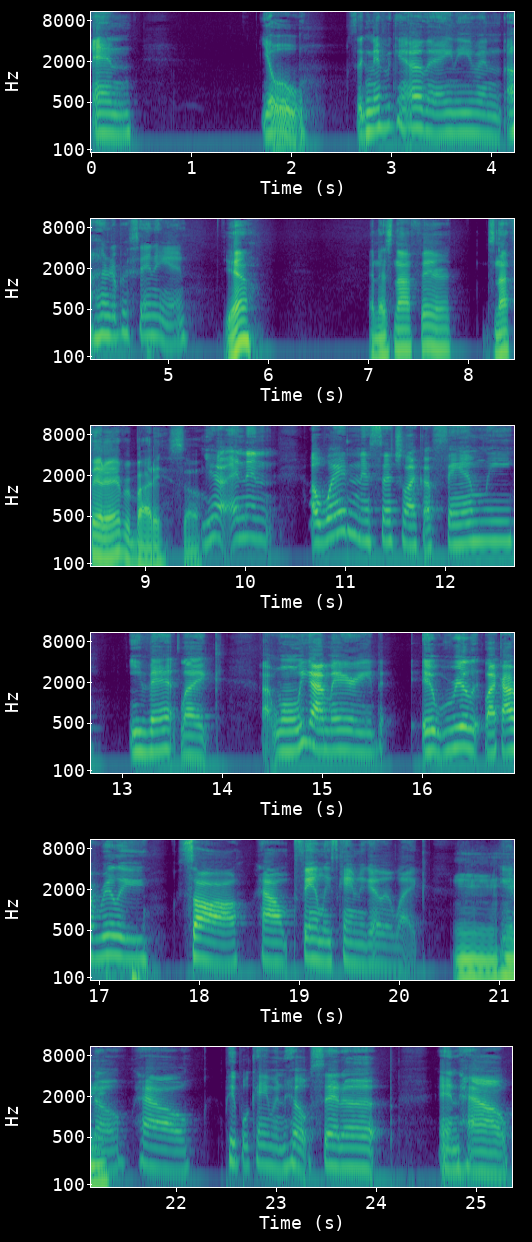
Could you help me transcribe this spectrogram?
And your significant other ain't even hundred percent in. Yeah. And that's not fair. It's not fair to everybody. So Yeah, and then a wedding is such like a family event. Like uh, when we got married, it really like I really saw how families came together. Like mhm. you know how people came and helped set up and how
